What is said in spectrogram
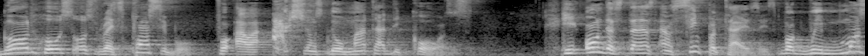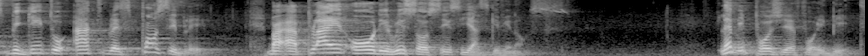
God holds us responsible for our actions no matter the cause. He understands and sympathizes, but we must begin to act responsibly by applying all the resources He has given us. Let me pause here for a bit.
